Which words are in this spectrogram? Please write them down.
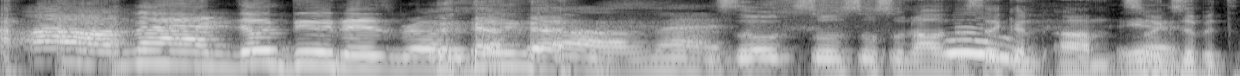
oh man, don't do this, bro. Don't, oh man. so so so so now the second um so Yeah. exhibit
